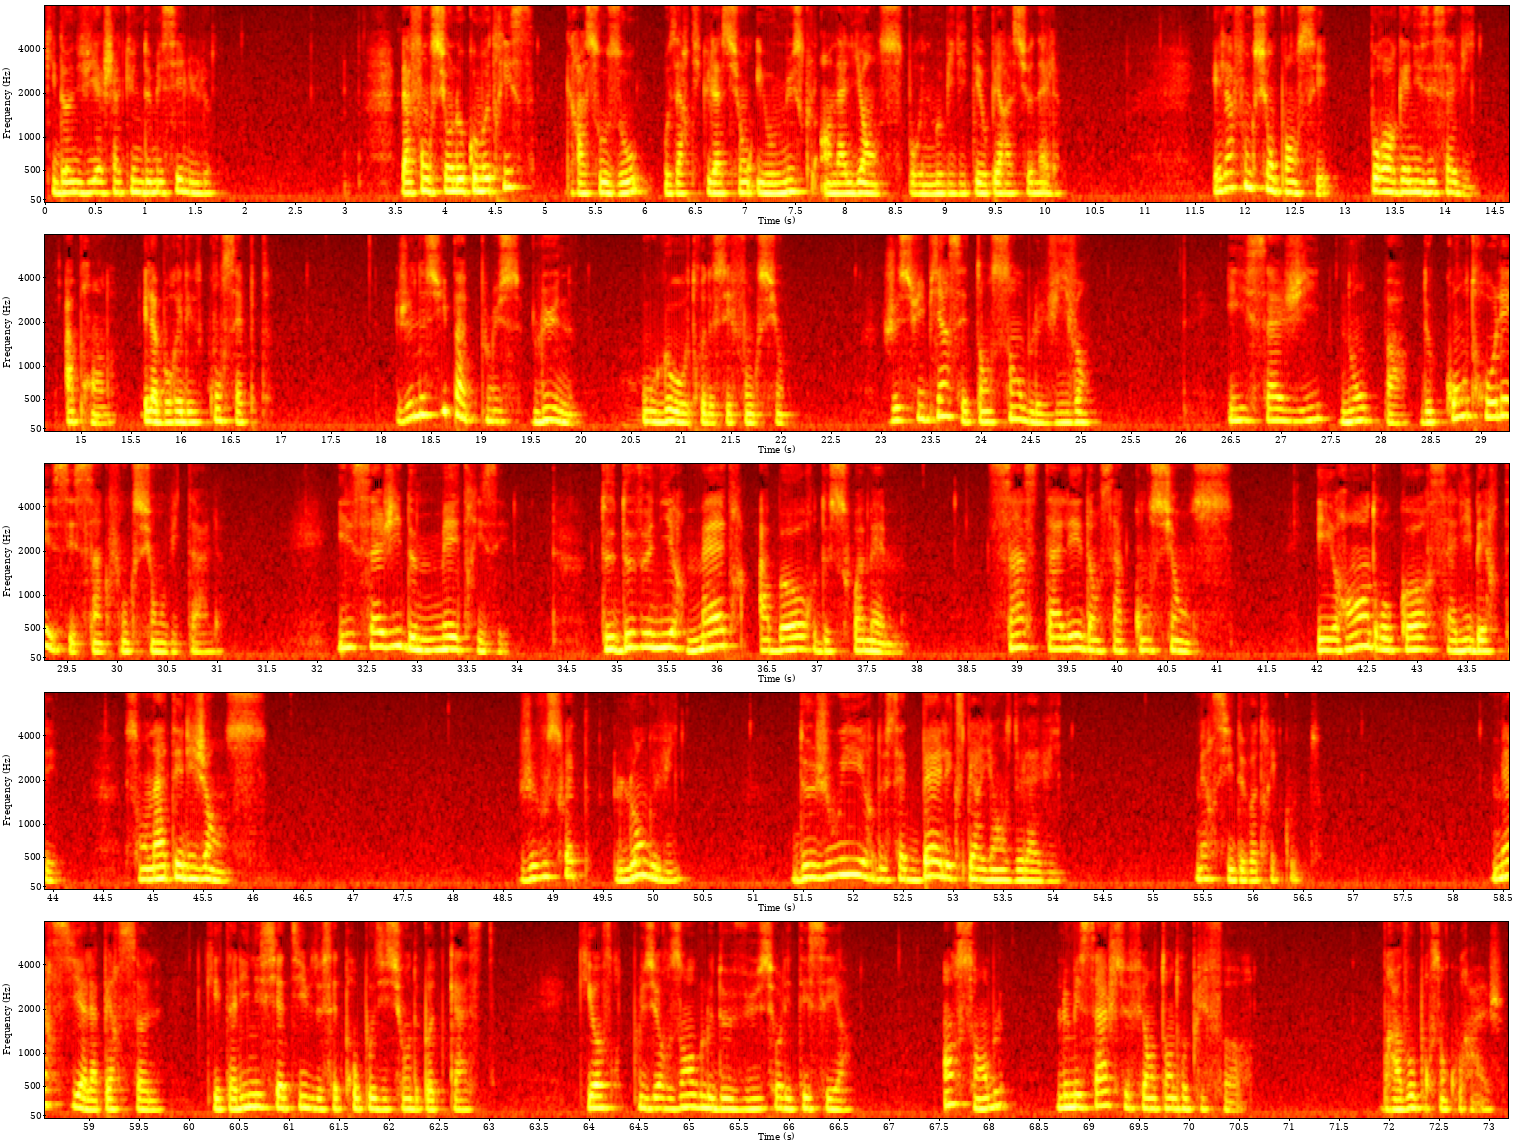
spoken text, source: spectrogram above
qui donne vie à chacune de mes cellules. La fonction locomotrice grâce aux os, aux articulations et aux muscles en alliance pour une mobilité opérationnelle. Et la fonction pensée pour organiser sa vie, apprendre, élaborer des concepts. Je ne suis pas plus l'une ou l'autre de ces fonctions. Je suis bien cet ensemble vivant. Il s'agit non pas de contrôler ces cinq fonctions vitales, il s'agit de maîtriser, de devenir maître à bord de soi-même, s'installer dans sa conscience et rendre au corps sa liberté, son intelligence. Je vous souhaite longue vie, de jouir de cette belle expérience de la vie. Merci de votre écoute. Merci à la personne qui est à l'initiative de cette proposition de podcast, qui offre plusieurs angles de vue sur les TCA. Ensemble, le message se fait entendre plus fort. Bravo pour son courage.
